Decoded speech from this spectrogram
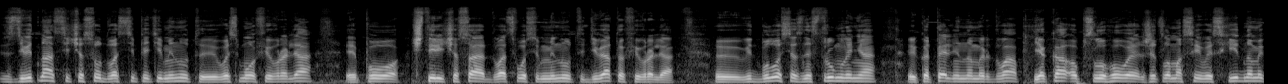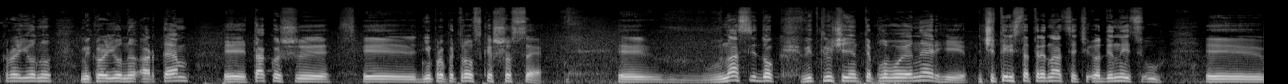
С 19 часов 25 минут э, 8 февраля э, по 4 часа 28 минут 9 февраля е, відбулося знеструмлення е, котельні номер 2 яка обслуговує житломасиви східного мікрорайону, мікрорайону Артем, е, також е, е, Дніпропетровське шосе. Е, Внаслідок відключення теплової енергії 413 одиниць е,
